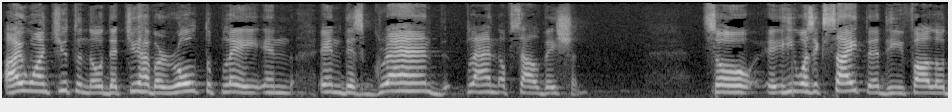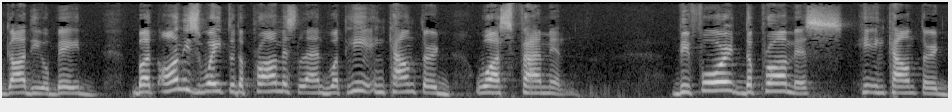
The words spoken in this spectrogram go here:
I want you to know that you have a role to play in, in this grand plan of salvation. So eh, he was excited. He followed God. He obeyed. But on his way to the promised land, what he encountered was famine before the promise, he encountered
